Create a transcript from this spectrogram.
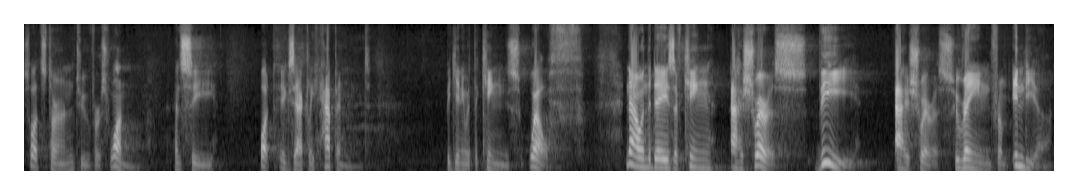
So let's turn to verse 1 and see what exactly happened, beginning with the king's wealth. Now, in the days of King Ahasuerus, the Ahasuerus, who reigned from India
